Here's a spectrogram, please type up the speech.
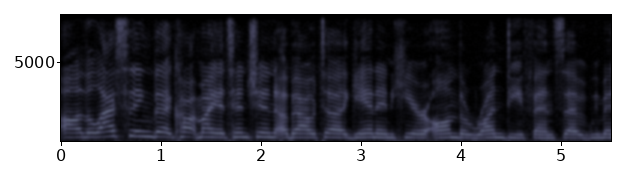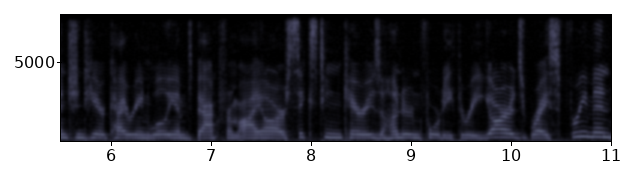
Uh, the last thing that caught my attention about uh, Gannon here on the run defense, uh, we mentioned here Kyren Williams back from IR, 16 carries, 143 yards. Royce Freeman,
